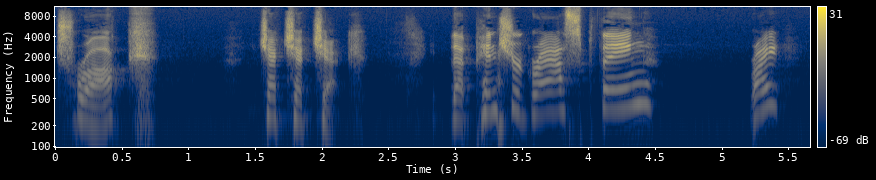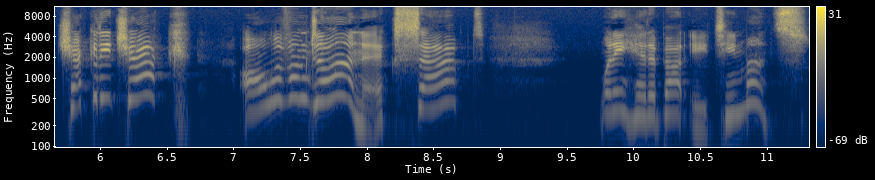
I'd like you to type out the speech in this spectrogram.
truck. Check, check, check. That pincher grasp thing, right? Checkity check. All of them done, except when he hit about 18 months.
